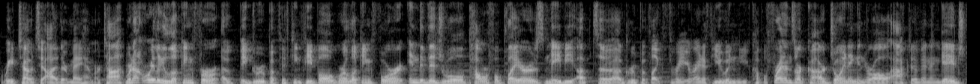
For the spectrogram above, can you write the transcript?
reach out to either mayhem or ta. We're not really looking for a big group of 15 people. We're looking for individual powerful players maybe up to a group of like three right? If you and a couple friends are, are joining and you're all active and engaged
